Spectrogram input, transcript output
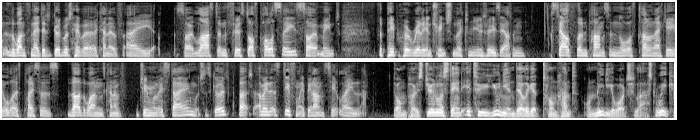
The one thing they did good was have a kind of a so last in first off policy. So it meant the people who are really entrenched in the communities out in Southland, Palmerston North, Taranaki, all those places, they're the ones kind of generally staying, which is good. But I mean, it's definitely been unsettling. Dom Post journalist and ETU union delegate Tom Hunt on Media Watch last week.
